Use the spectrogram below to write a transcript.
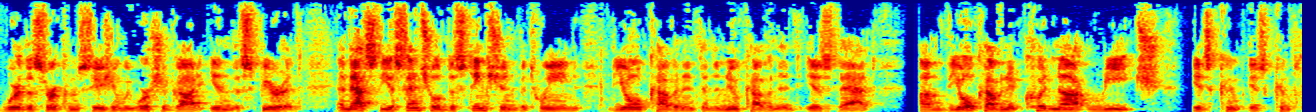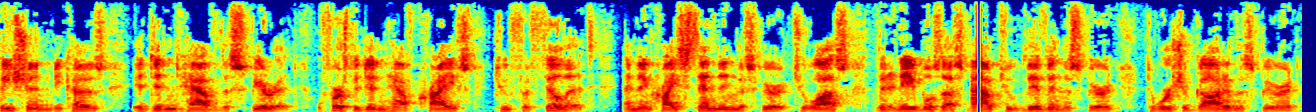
We're the circumcision, we worship God in the spirit. And that's the essential distinction between the old covenant and the new covenant is that um, the old covenant could not reach its, com- its completion because it didn't have the Spirit. Well, first, it didn't have Christ to fulfill it, and then Christ sending the Spirit to us that enables us now to live in the Spirit, to worship God in the Spirit,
